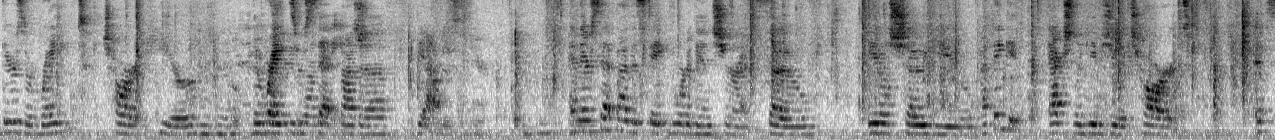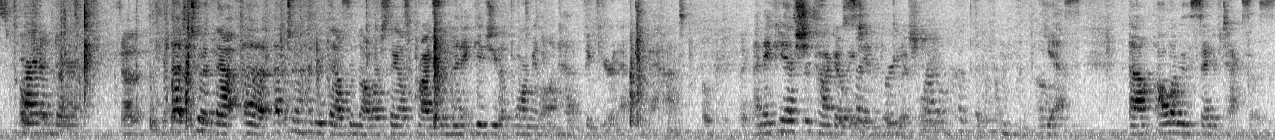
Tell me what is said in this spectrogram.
there's a rate chart here. Mhm. The rates are set by the, yeah. It is in here. And they're set by the State Board of Insurance, so it'll show you, I think it actually gives you a chart It's right Okay. under, Got it. up to a thou, uh, up to a hundred thousand dollar sales price, and then it gives you the formula on how to figure it after that. Okay, thank. And if you have Chicago agent, for it'll do it for you. title company? Mhm, Yes, um, all over the state of Texas.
